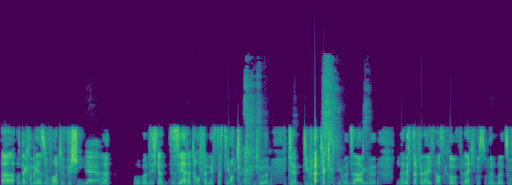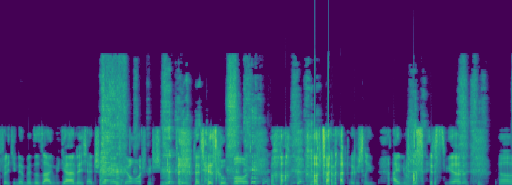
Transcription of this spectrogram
äh, und da kann man ja so Worte wischen, Ja, ja. ne? Wo man sich dann sehr darauf verlässt, dass die Autokultur dann die Wörter kennt, die man sagen will. Und dann ist da vielleicht rausgekommen, vielleicht musste man mal zufällig in der Mensa sagen, wie gerne ich einen Ständer hätte, der Horrorspiele spielt und ein Teleskop baut. und dann hat er geschrieben, ein was hättest du gerne? Ja,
